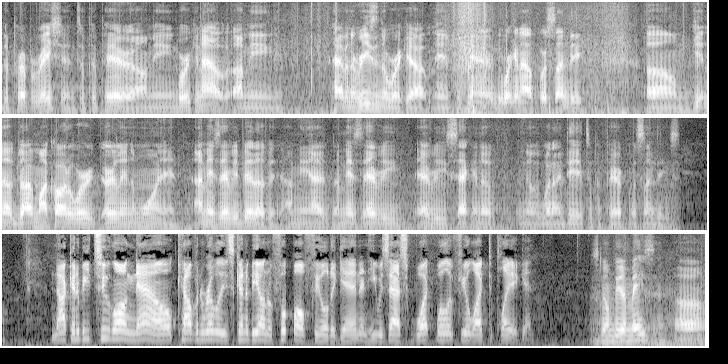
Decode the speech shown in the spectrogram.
the preparation to prepare. I mean, working out. I mean, having a reason to work out and preparing, working out for Sunday. Um, getting up, driving my car to work early in the morning. I miss every bit of it. I mean, I, I miss every every second of you know what I did to prepare for Sundays. Not going to be too long now. Calvin Ridley's going to be on a football field again, and he was asked, what will it feel like to play again? It's gonna be amazing uh,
